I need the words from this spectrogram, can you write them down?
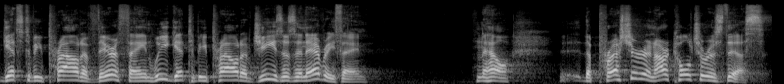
gets to be proud of their thing, we get to be proud of Jesus in everything. Now, the pressure in our culture is this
